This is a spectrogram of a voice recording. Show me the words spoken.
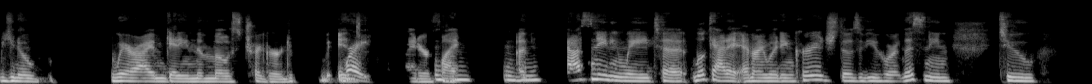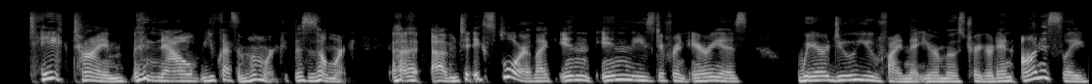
you know where I'm getting the most triggered right fight or flight. Mm-hmm. Mm-hmm. A fascinating way to look at it. And I would encourage those of you who are listening to take time. now you've got some homework. This is homework uh, um, to explore, like in in these different areas. Where do you find that you're most triggered? And honestly,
